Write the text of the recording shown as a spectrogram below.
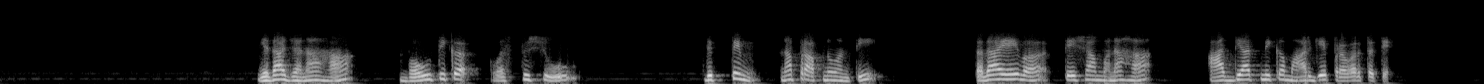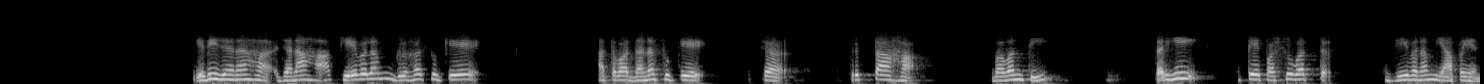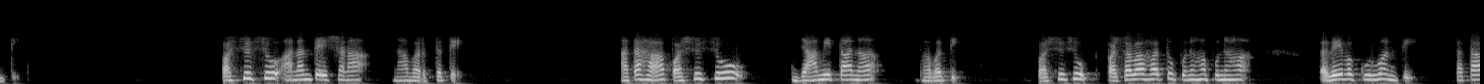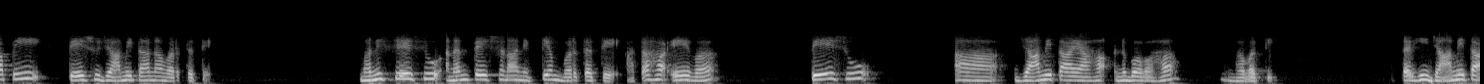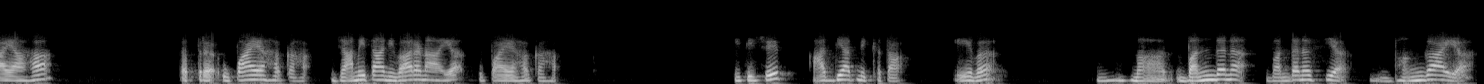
यदा जनाः भौतिकवस्तुषु तृप्तिं न प्राप्नुवन्ति, तदा एव तेषां मनः आध्यात्मिकमार्गे प्रवर्तते। यदि जनाः जनाः केवलं गृहसुखे अथवा धनसुखे च तृप्ताः भवन्ति, तर्हि ते पशुवत् जीवनं यापयन्ति। पशुषु अनन्तेषणा न वर्तते। अतः पशुषु जामिता न भवति। पशुषु, पशवः तु पुनः पुनः तदेव कुर्वन्ति, तथापि तेषु जामिता न वर्तते। मनुष्येषु अनन्तेषणा नित्यं वर्तते, अतः एव तेषु जामितायाः अनुभवः भवति। तर्हि जामितायाः तत्र उपायः कः? जामितानिवारणाय उपायः कः? इति चेत् आध्यात्मिकता एव बन्धन, बन्धनस्य भङ्गाय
